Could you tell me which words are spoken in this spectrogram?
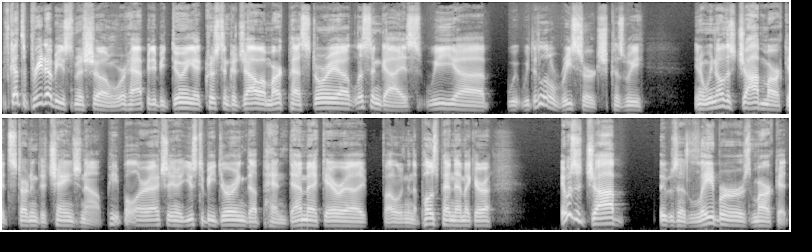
we've got the Pre W. Smith Show, and we're happy to be doing it. Kristen Kujawa, Mark Pastoria. Listen, guys, we uh, we, we did a little research because we, you know, we know this job market's starting to change now. People are actually, you know, it used to be during the pandemic era, following in the post pandemic era. It was a job, it was a laborer's market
